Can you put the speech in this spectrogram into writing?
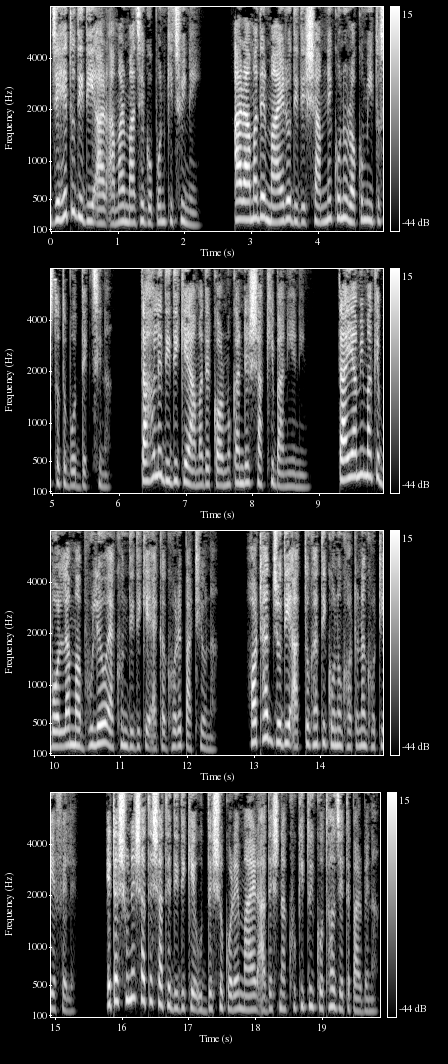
যেহেতু দিদি আর আমার মাঝে গোপন কিছুই নেই, আর আমাদের মায়েরও দিদির সামনে কোনো রকম ইতস্তত বোধ দেখছি না, তাহলে দিদিকে আমাদের কর্মকাণ্ডের সাক্ষী বানিয়ে নিন। তাই আমি মাকে বললাম, মা, ভুলেও এখন দিদিকে একা ঘরে পাঠিও না। হঠাৎ যদি আত্মঘাতী কোনো ঘটনা ঘটিয়ে ফেলে এটা শুনে সাথে সাথে দিদিকে উদ্দেশ্য করে মায়ের আদেশ না খুকি তুই কোথাও যেতে পারবে না।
